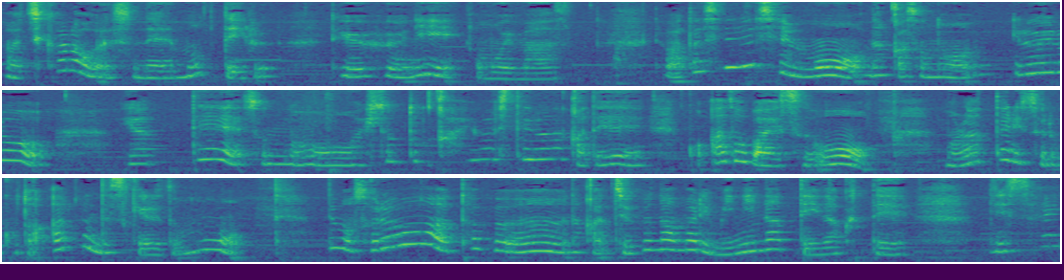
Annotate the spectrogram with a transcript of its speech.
まあ、力をですね持っているっていうふうに思います。で私自身もなんかそのいろいろやってその人と会話してる中でこうアドバイスをもらったりすることはあるんですけれどもでもそれは多分なんか自分のあまり身になっていなくて実際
